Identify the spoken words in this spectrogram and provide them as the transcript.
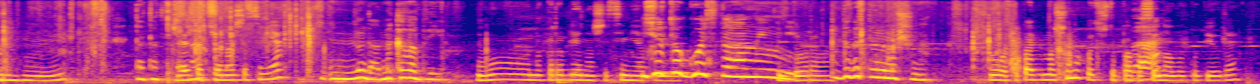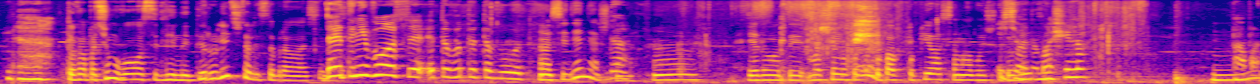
Мгм. Да-да-да. А это что, наша семья? Ну да, на корабле. О, на корабле наша семья. Еще с другой стороны мне. Здорово. С другой стороны машина. Вот, ты папе машину хочешь, чтобы папа Да. все новую купил, да? Да. Только почему волосы длинные? Ты рулить, что ли, собралась? Да это не волосы, это вот это вот. А, сиденье, что Да. ли? А, я думала, ты машину хочешь, чтобы папа купила, сама будешь Еще рулить. одна машина. М. Папа.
